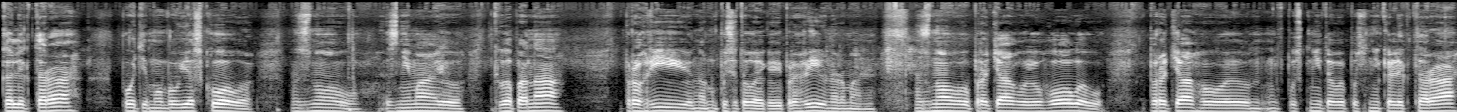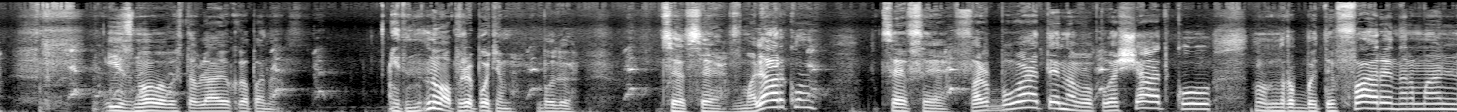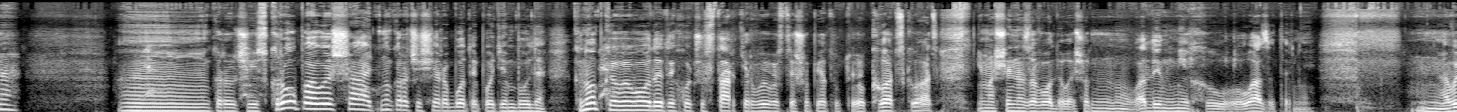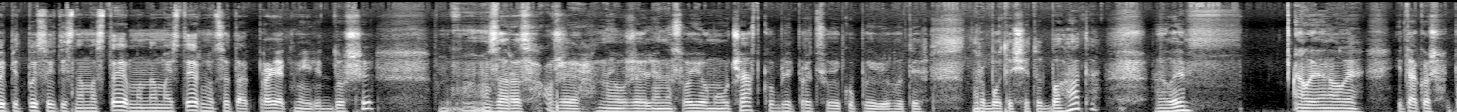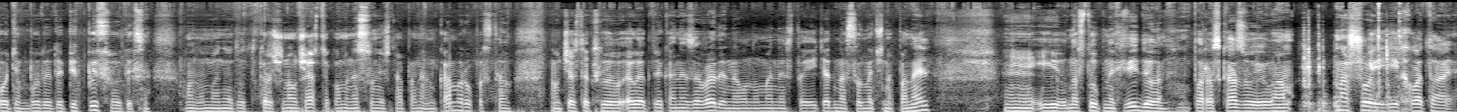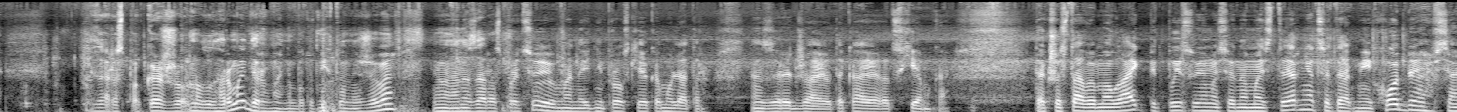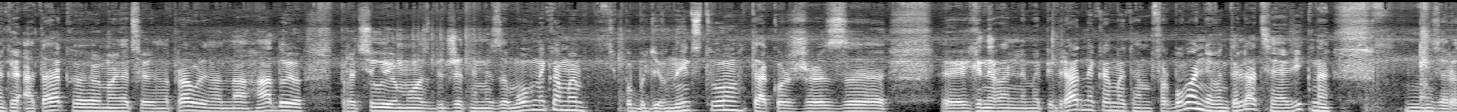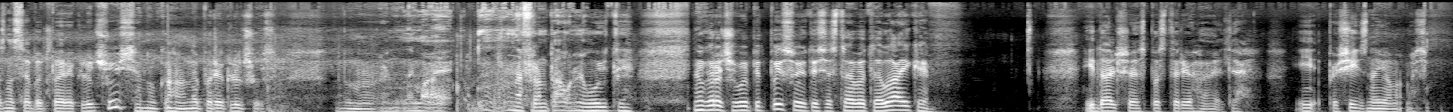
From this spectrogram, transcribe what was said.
колектора, потім обов'язково знову знімаю клапана, прогрію, ну, після того, як я її прогрію нормально, знову протягую голову, протягую впускні та випускні колектора і знову виставляю клапана. І, ну, а вже потім буду це все в малярку, це все фарбувати, нову площадку, робити фари нормально. Е, Коротше, іскру повишати. Ну, коротше, ще роботи потім буде. Кнопки виводити, хочу стартер вивести, щоб я тут е, клац-клац і машина заводила, щоб ну, один міг лазити в ній. Ви підписуйтесь на майстерню. Це так, проєкт мій від душі. Зараз вже неужелі на своєму участку блядь, працюю, купив його. Роботи ще тут багато, але. Але, але, і також потім будете підписуватися. Вон у мене тут, коротше, на участок у мене сонячна панель камеру поставив. На участок електрика не заведена, вон у мене стоїть одна сонячна панель. Е, І в наступних відео порозказую вам, на що її вистачає. Зараз покажу. Ну, гармидер в мене, бо тут ніхто не живе. І вона зараз працює. У мене і дніпровський акумулятор заряджаю. Така от схемка. Так що ставимо лайк, підписуємося на майстерню. Це так, мій хобі, всяке. А так, е, моя ціленаправлена, нагадую, працюємо з бюджетними замовниками по будівництву, також з е, генеральними підрядниками, там фарбування, вентиляція, вікна. Ну, Зараз на себе переключусь. ну-ка не переключусь. Немає на фронтал не уйти. Ну, коротше, ви підписуєтеся, ставите лайки і далі спостерігаєте. І пишіть знайомимось.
